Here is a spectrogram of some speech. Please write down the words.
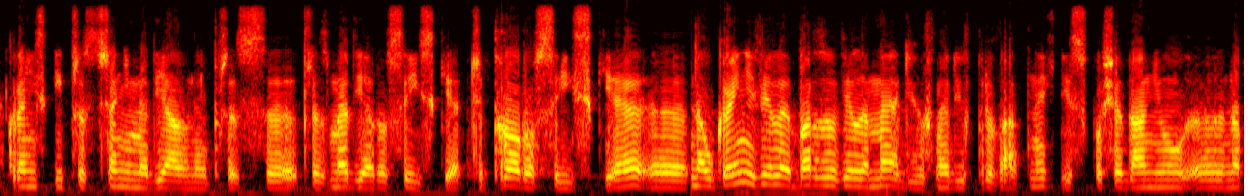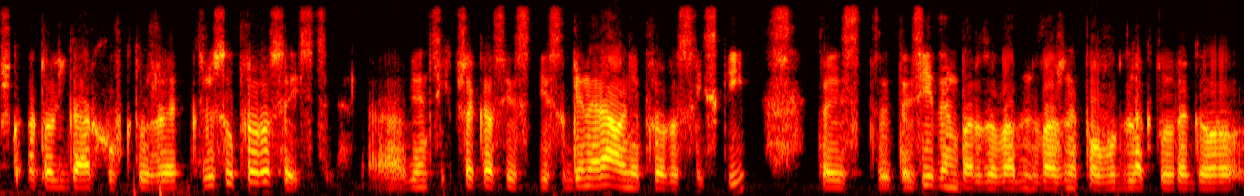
ukraińskiej przestrzeni medialnej przez, przez media rosyjskie czy prorosyjskie. Na Ukrainie wiele, bardzo wiele mediów, mediów prywatnych jest w posiadaniu na przykład oligarchów, którzy, którzy są prorosyjscy, więc ich przekaz jest, jest generalnie prorosyjski. To jest, to jest jeden bardzo ważny powód, dla którego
